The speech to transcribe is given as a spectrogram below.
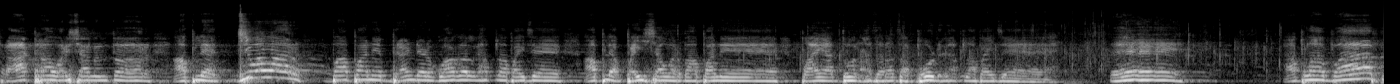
तर अठरा वर्षानंतर आपल्या जीवावर बापाने ब्रँडेड गॉगल घातला पाहिजे. आपल्या पैशावर बापाने पायात दोन हजाराचा बोट घातला पाहिजे. ए आपला बाप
